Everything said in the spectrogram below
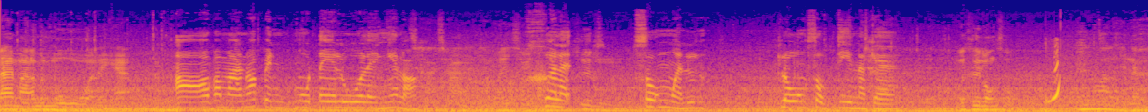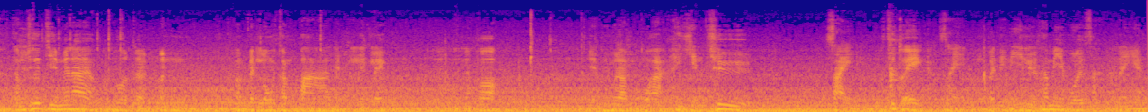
ได้มาแล้วมันมูอะไรเงี้ยอ๋อประมาณว่าเป็นมูเตลูอะไรอย่างเงี้ยเหรอใช่ใช่ทำให้ชีวิตคืออะไรขึ้นทรงเหมือนโรงศพจีนนะแกมันคือโรงศพเรียกว่าอะไรนะจำชื่อจีนไม่ได้ขอโทษแต่มันมันเป็นโรงจำปาเล็กๆแล้วก็เห็นพี่มดดำบอกว่าให้เขียนชื่อ ใส่ชื่อตัวเองอะใส่ลงไปในนี้ หรือถ้ามีบริษัทอะไรเงี้ย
